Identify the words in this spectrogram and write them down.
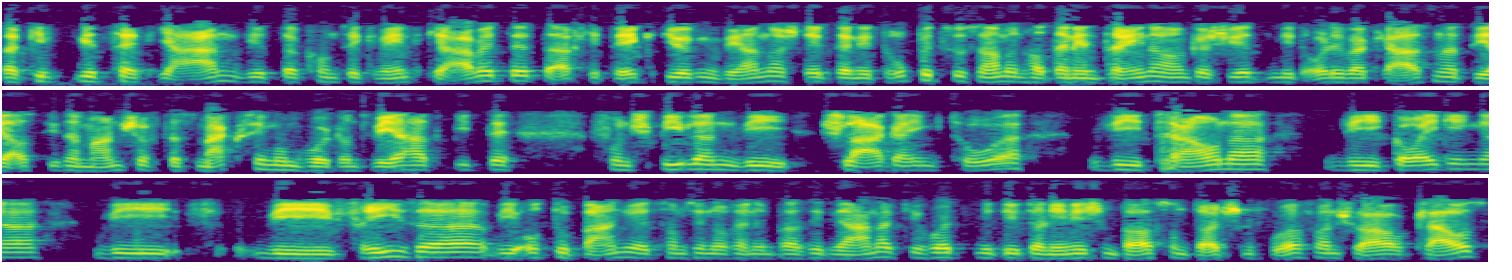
da gibt, wird seit Jahren wird da konsequent gearbeitet. Der Architekt Jürgen Werner stellt eine Truppe zusammen, hat einen Trainer engagiert mit Oliver Glasner, der aus dieser Mannschaft das Maximum holt. Und wer hat bitte von Spielern wie Schlager im Tor, wie Trauner, wie Geuginger, wie, wie Frieser, wie Otto Bagno, jetzt haben sie noch einen Brasilianer geholt mit italienischem Pass und deutschen Vorfahren, Schlau Klaus.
